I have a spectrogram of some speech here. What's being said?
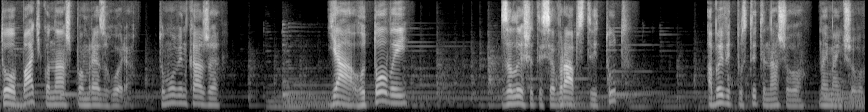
то батько наш помре з горя. Тому він каже: Я готовий залишитися в рабстві тут, аби відпустити нашого найменшого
